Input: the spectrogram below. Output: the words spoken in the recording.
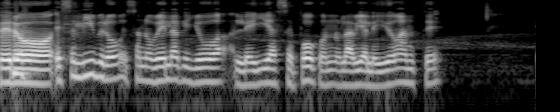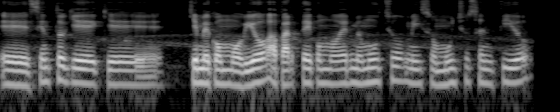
Pero ese libro, esa novela que yo leí hace poco, no la había leído antes, eh, siento que, que, me conmovió, aparte de conmoverme mucho, me hizo mucho sentido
